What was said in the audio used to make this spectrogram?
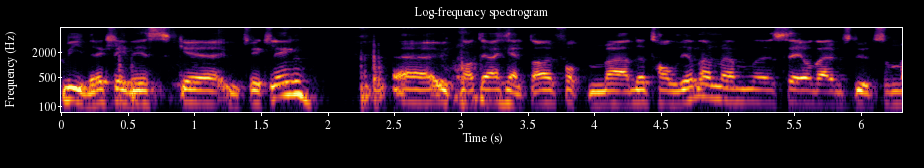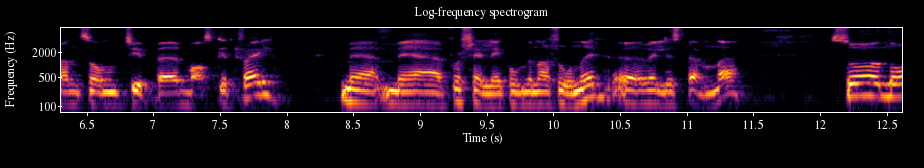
videre klinisk uh, utvikling. Uh, uten at jeg helt har fått med detaljene, men ser jo nærmest ut som en sånn type basket trail med, med forskjellige kombinasjoner. Uh, veldig spennende. Så nå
